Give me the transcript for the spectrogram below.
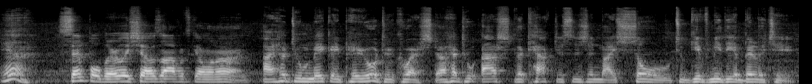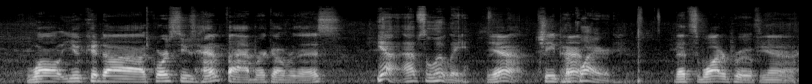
Yeah. Simple, but it really shows off what's going on. I had to make a peyote quest. I had to ask the cactuses in my soul to give me the ability. Well, you could, uh, of course, use hemp fabric over this. Yeah, absolutely. Yeah, cheap hemp. Required. That's waterproof, yeah.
